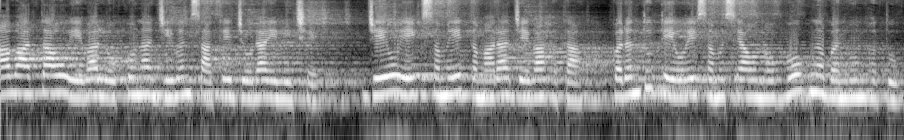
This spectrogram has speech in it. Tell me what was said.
આ વાર્તાઓ એવા લોકોના જીવન સાથે જોડાયેલી છે, જેઓ એક સમયે તમારા જેવા હતા, પરંતુ તેઓએ સમસ્યાઓનો ભોગ ન બનવું હતું,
